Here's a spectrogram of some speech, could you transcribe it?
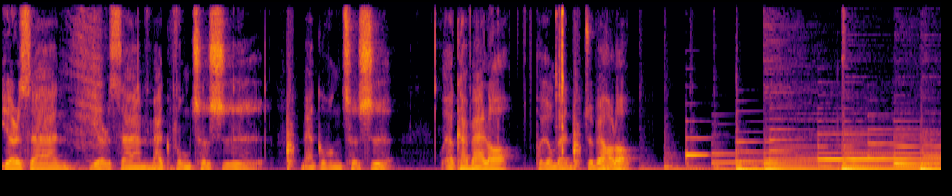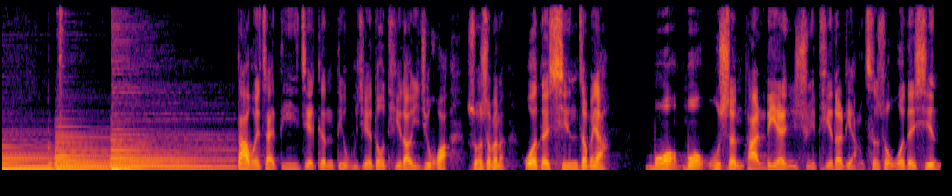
一二三，一二三，麦克风测试，麦克风测试，我要开麦喽，朋友们准备好喽。大卫在第一节跟第五节都提到一句话，说什么呢？我的心怎么样？默默无声。他连续提了两次，说我的心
